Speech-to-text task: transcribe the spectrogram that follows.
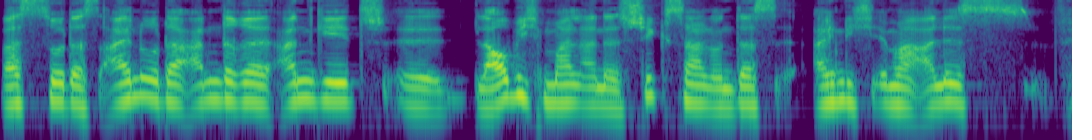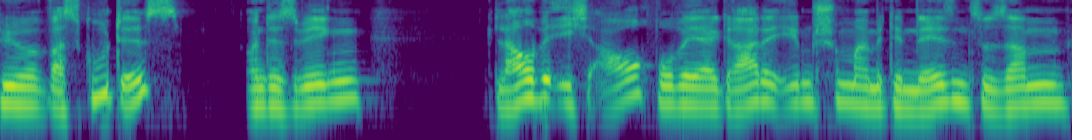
was so das eine oder andere angeht, äh, glaube ich mal an das Schicksal und dass eigentlich immer alles für was gut ist. Und deswegen glaube ich auch, wo wir ja gerade eben schon mal mit dem Nelson zusammen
